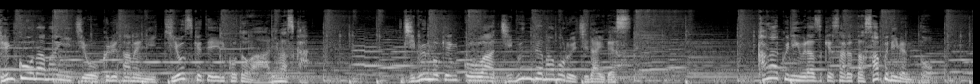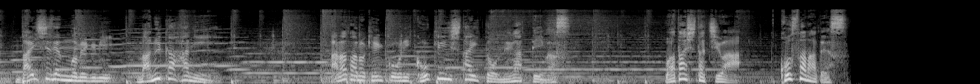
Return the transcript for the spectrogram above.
健康な毎日を送るために気をつけていることはありますか？自分の健康は自分で守る時代です。科学に裏付けされたサプリメント大自然の恵みマヌカハニー。あなたの健康に貢献したいと願っています。私たちはコサナです。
